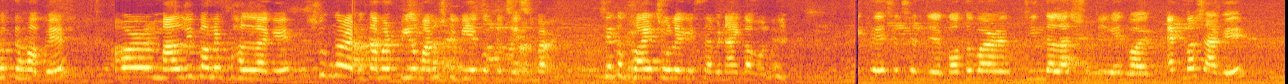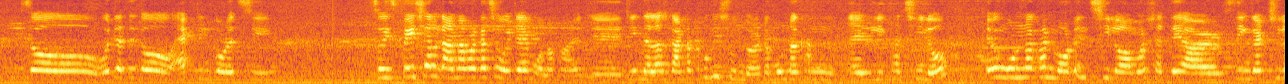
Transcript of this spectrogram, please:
হতে হবে। আমার মালদ্বীপ অনেক ভালো লাগে। সুন্দর তো আমার প্রিয় মানুষকে বিয়ে করতে চেয়েছি বাট সে তো ভয়ে চলে গেছে, আমি নায়িকা বলে। দেখে এসেছেন যে গতবার জিন্দালার শুটিং এ কয়েক, এক মাস আগে। তো ওইটাতে তো অ্যাক্টিং করেছি। সো স্পেশাল গান আমার কাছে ওইটাই মনে হয় যে জিন্দালাস গানটা খুবই সুন্দর। এটা মুন্না খান এর লেখা ছিল এবং মুন্না খান মডেল ছিল আমার সাথে আর সিঙ্গার ছিল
